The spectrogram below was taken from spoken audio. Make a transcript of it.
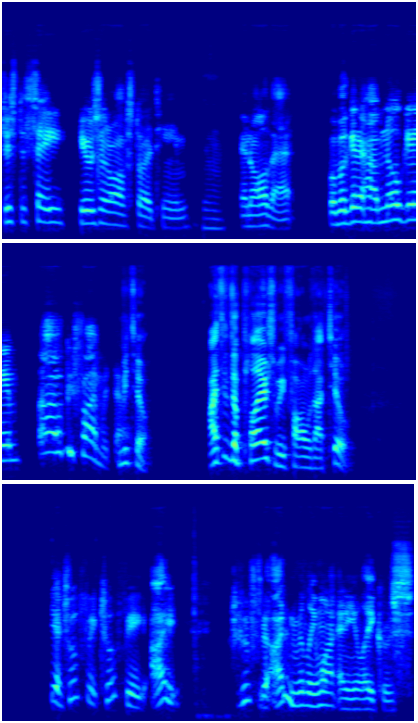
just to say here's an All Star team Mhm. and all that, but we're gonna have no game." I would be fine with that. Me too. I think the players would be fine with that too. Yeah, truthfully, truthfully, I, truthfully, I didn't really want any Lakers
